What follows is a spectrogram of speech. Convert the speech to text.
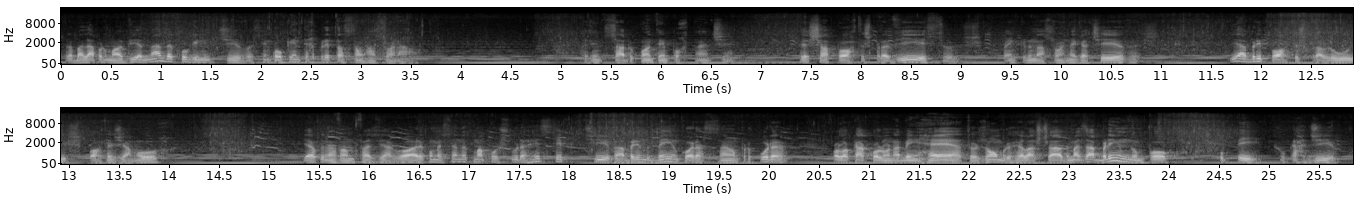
Trabalhar por uma via nada cognitiva, sem qualquer interpretação racional. A gente sabe o quanto é importante fechar portas para vícios, para inclinações negativas e abrir portas para luz, portas de amor. E é o que nós vamos fazer agora, começando com uma postura receptiva, abrindo bem o coração, procura colocar a coluna bem reta, os ombros relaxados, mas abrindo um pouco o peito, o cardíaco.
